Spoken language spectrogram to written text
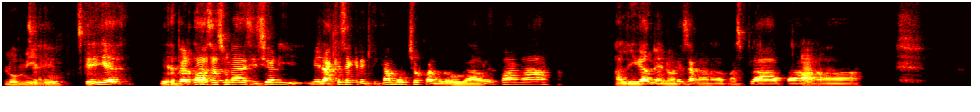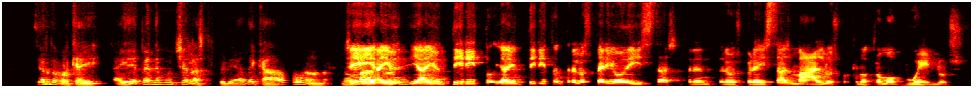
lo mismo. Sí, es, verdad, esa es una decisión y mira que se critica mucho cuando los jugadores van a, a ligas menores a ganar más plata, ah. ¿cierto? Porque ahí, ahí depende mucho de las prioridades de cada uno. sí, y hay, un, y hay, un, tirito, y hay un tirito entre los periodistas, entre, los periodistas malos, porque no somos buenos.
